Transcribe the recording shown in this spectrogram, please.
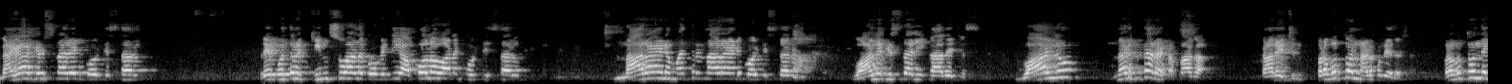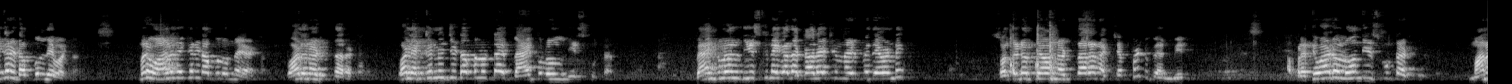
మెగా కృష్ణారెడ్డి కోటి ఇస్తారు. రేపొద్దున కిమ్స్ వాళ్ళకి ఒకటి అపోలో వాళ్ళకి ఒకటి ఇస్తారు. నారాయణ మంత్రి నారాయణ కోటి ఇస్తారు. వాళ్ళకి ఇస్తారు ఈ కాలేజెస్ వాళ్ళు నడుపుతారట బాగా. కాలేజీలు ప్రభుత్వం నడపలేదట. ప్రభుత్వం దగ్గర డబ్బులు లేవట. మరి వాళ్ళ దగ్గర డబ్బులు ఉన్నాయట. వాళ్ళు నడుపుతారట. వాళ్ళు ఎక్కడి నుంచి డబ్బులు ఉంటాయి? బ్యాంకు లోన్లు తీసుకుంటారు. బ్యాంకు లోన్ తీసుకునే కదా కాలేజీలు నడిపేది ఏమండి? సొంత డబ్బు ఏమైనా నడుపుతారా? నాకు చెప్పండి బ్యాన్ మీరు. ప్రతివాడు లోన్ తీసుకుంటాడు. మన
